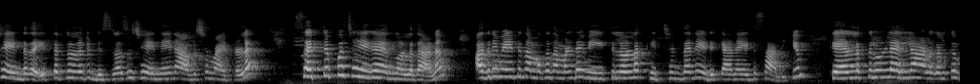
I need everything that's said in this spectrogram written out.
ചെയ്യേണ്ടത് ഇത്തരത്തിലുള്ള ഒരു ബിസിനസ് ചെയ്യുന്നതിന് ആവശ്യമായിട്ടുള്ള സെറ്റപ്പ് ചെയ്യുക എന്നുള്ളതാണ്. അതിനുവേണ്ടി നമുക്ക് നമ്മളുടെ വീട്ടിലുള്ള കിച്ചൺ തന്നെ എടുക്കാനായിട്ട് സാധിക്കും. കേരളത്തിലുള്ള എല്ലാ ആളുകൾക്കും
